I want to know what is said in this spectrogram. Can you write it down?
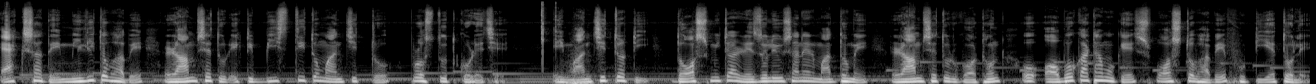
একসাথে মিলিতভাবে রামসেতুর একটি বিস্তৃত মানচিত্র প্রস্তুত করেছে। এই মানচিত্রটি দশ মিটার রেজলিউশনের মাধ্যমে রামসেতুর গঠন ও অবকাঠামোকে স্পষ্টভাবে ফুটিয়ে তোলে।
